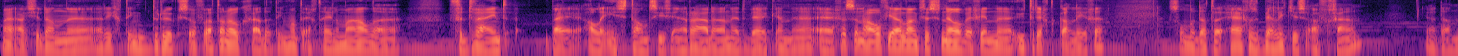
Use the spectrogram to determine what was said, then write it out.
Maar als je dan uh, richting drugs of wat dan ook gaat, dat iemand echt helemaal uh, verdwijnt bij alle instanties en radar-netwerk en uh, ergens een half jaar langs de snelweg in Utrecht kan liggen, zonder dat er ergens belletjes afgaan, ja, dan,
